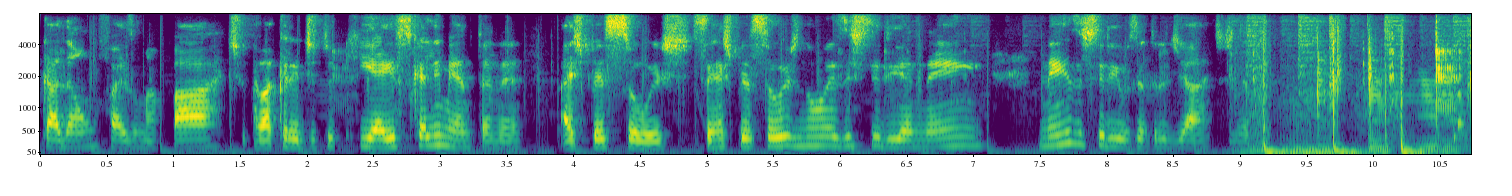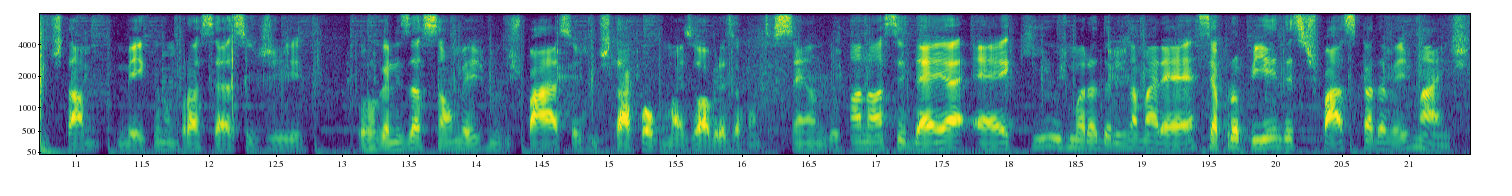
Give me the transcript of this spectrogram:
cada um faz uma parte. Eu acredito que é isso que alimenta, né? As pessoas. Sem as pessoas não existiria nem nem existiria o Centro de Artes, né? A gente está meio que num processo de organização mesmo do espaço, a gente está com algumas obras acontecendo. A nossa ideia é que os moradores da Maré se apropriem desse espaço cada vez mais.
